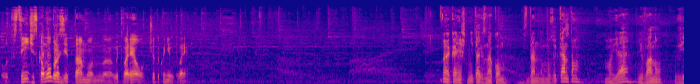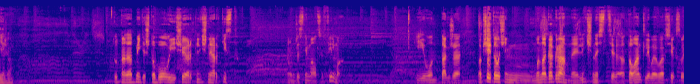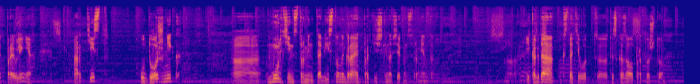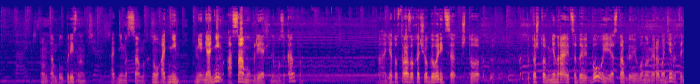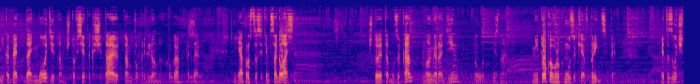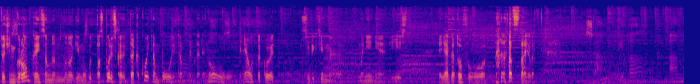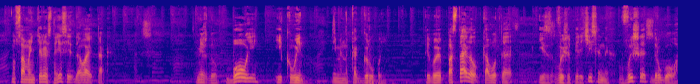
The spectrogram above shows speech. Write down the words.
вот в сценическом образе там он э, вытворял, что только не вытворял. Ну, я, конечно, не так знаком с данным музыкантом, но я Ивану верю. Тут надо отметить, что Боуи еще и отличный артист. Он же снимался в фильмах. И он также... Вообще, это очень многогранная личность, э, талантливая во всех своих проявлениях. Артист, художник, э, мультиинструменталист. Он играет практически на всех инструментах. И когда, кстати, вот э, ты сказал про то, что он там был признан одним из самых, ну, одним, не, не одним, а самым влиятельным музыкантом, а, я тут сразу хочу оговориться, что э, как бы то, что мне нравится Дэвид Боуи, я ставлю его номером один, это не какая-то дань моде, там, что все так считают, там, в определенных кругах и так далее. Я просто с этим согласен, что это музыкант номер один, ну вот, не знаю, не только в рок-музыке, а в принципе. Это звучит очень громко, и со мной многие могут поспорить, сказать, да какой там бой, там и так далее. Но у меня вот такое субъективное мнение есть. И я готов его отстаивать. Ну, самое интересное, если давай так. Между Боуи и Квин, именно как группой, ты бы поставил кого-то из вышеперечисленных выше другого?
